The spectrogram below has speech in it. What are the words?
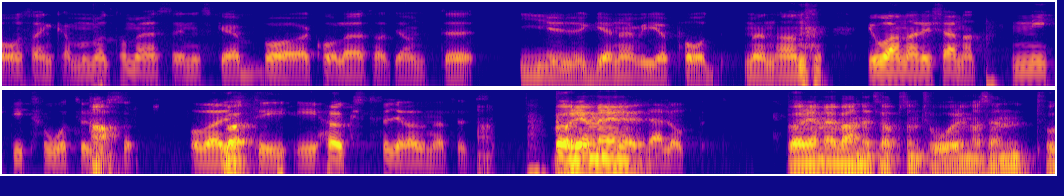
och sen kan man väl ta med sig, nu ska jag bara kolla så att jag inte ljuger när vi gör podd, men han, jo, han hade tjänat 92 000 ja. och var ute i, i högst 400 000. Ja. Börja med, börja med vann ett lopp som tvååring och sen två,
